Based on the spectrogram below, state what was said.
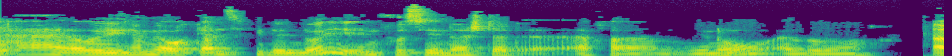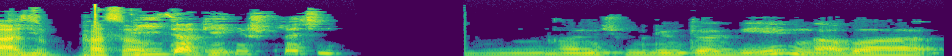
Ja, aber wir haben ja auch ganz viele neue Infos hier in der Stadt erfahren, you know? Also Also, Die- pass auf. Wie dagegen sprechen? na, nicht unbedingt dagegen, aber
